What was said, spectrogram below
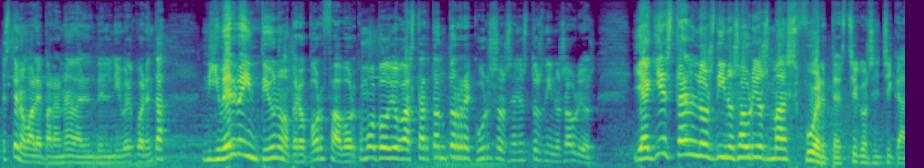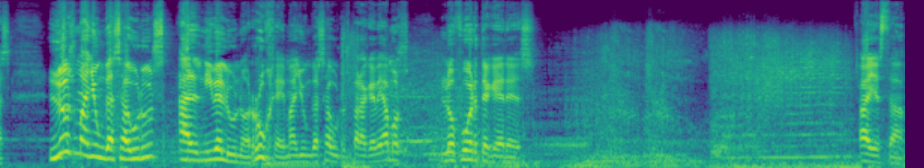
Este no vale para nada, el del nivel 40 Nivel 21, pero por favor, ¿cómo he podido gastar tantos recursos en estos dinosaurios? Y aquí están los dinosaurios más fuertes, chicos y chicas Los Mayungasaurus al nivel 1 Ruge, Mayungasaurus, para que veamos lo fuerte que eres Ahí está.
